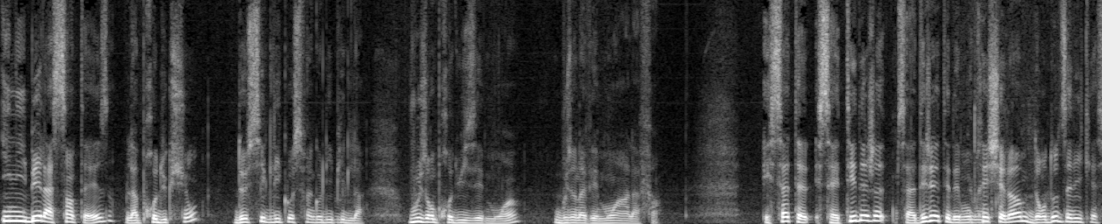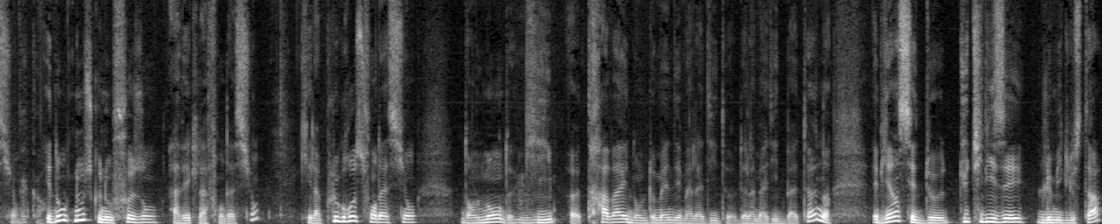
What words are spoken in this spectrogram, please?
inhiber la synthèse, la production de ces glycosphingolipides-là. Vous en produisez moins, vous en avez moins à la fin. Et ça, ça, a, été déjà, ça a déjà été démontré chez l'homme dans d'autres indications. Et donc, nous, ce que nous faisons avec la Fondation, qui est la plus grosse fondation dans le monde mhm. qui euh, travaille dans le domaine des maladies de, la maladie de Batten, eh bien, c'est d'utiliser le miglusta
